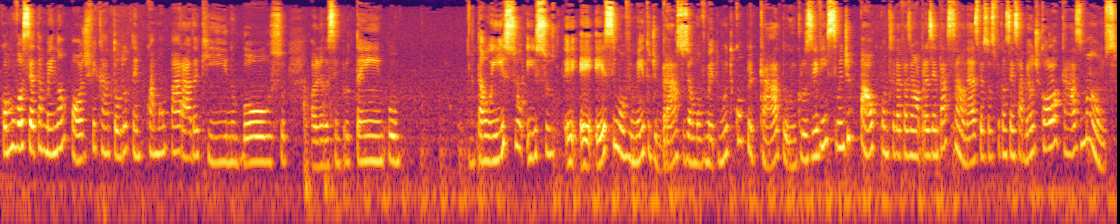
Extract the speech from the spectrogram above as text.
como você também não pode ficar todo o tempo com a mão parada aqui no bolso, olhando assim para o tempo. Então, isso, isso, esse movimento de braços é um movimento muito complicado, inclusive em cima de palco, quando você vai fazer uma apresentação, né? As pessoas ficam sem saber onde colocar as mãos.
